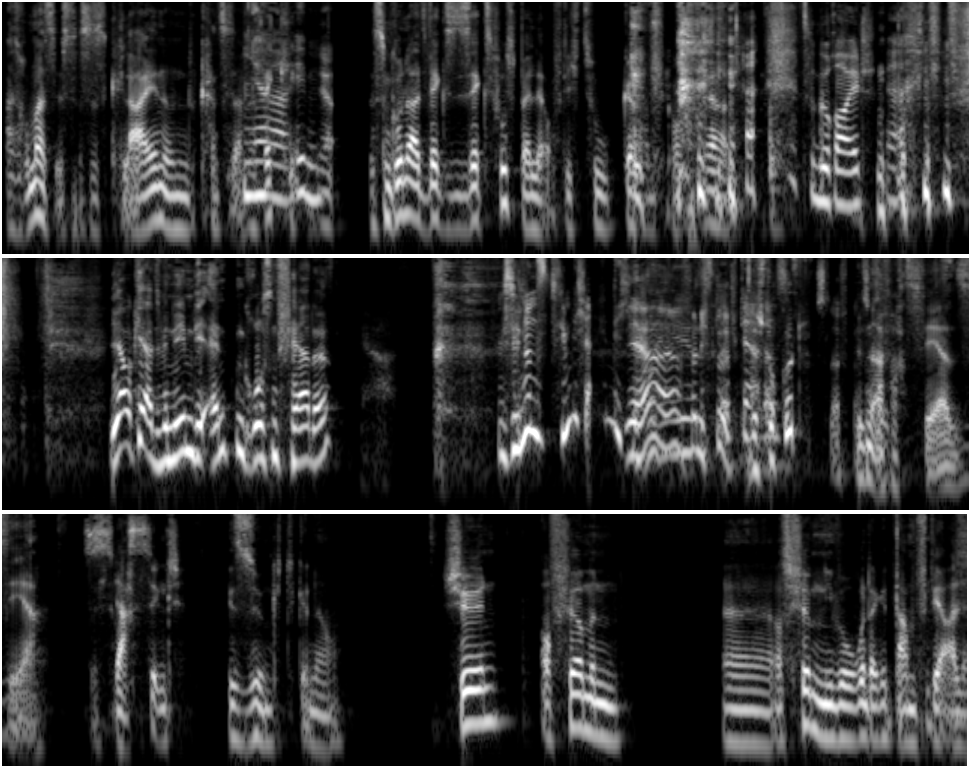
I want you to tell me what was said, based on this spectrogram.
was auch immer es ist, es ist klein und du kannst es einfach ja, wegkicken. Ja. Das ist im Grunde, als wären sechs Fußbälle auf dich zugerannt kommen. Ja. ja, zugerollt. Ja. ja, okay, also wir nehmen die entengroßen Pferde. Ja. Wir sind uns ziemlich einig. Ja, ja finde ich gut. Das ist doch gut. Wir sind einfach sehr, sehr gesynkt. Gesynkt, genau. Schön auf Firmen äh, aufs Firmenniveau runtergedampft, wir alle.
